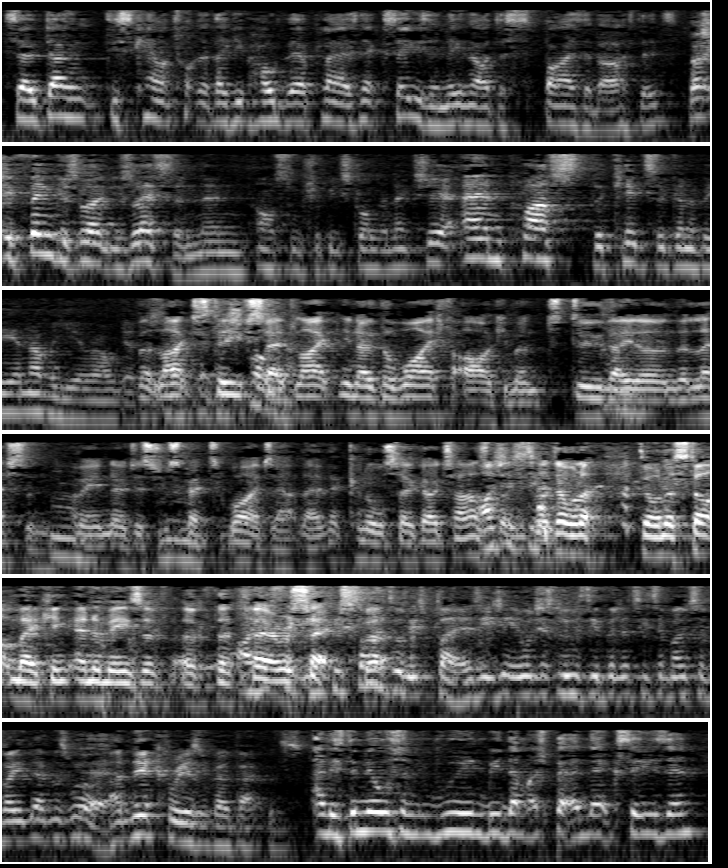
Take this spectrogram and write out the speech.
So don't discount Tottenham if they keep hold of their players next season, even though I despise the bastards. But if Wenger's learnt his lesson, then Arsenal should be stronger next year. And plus, the kids are going to be another year older. But so like Steve said, like you know, the wife argument: Do they mm. learn the lesson? Mm. I mean, no disrespect to mm. wives out there, that can also go to just husbands. I, think- don't want to don't want to start making enemies of, of the I fairer just think if he sex. signs all these players, he, he will just lose the ability to motivate them as well, Yeah. and their careers will go backwards. And is Denilson really going to be that much better next season?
